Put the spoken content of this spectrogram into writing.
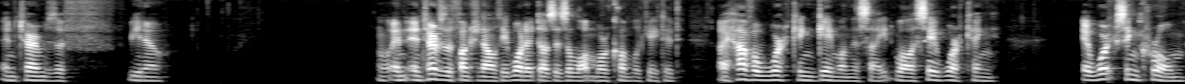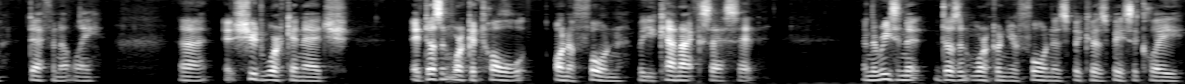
in terms of you know, well, in, in terms of the functionality, what it does is a lot more complicated. I have a working game on the site. Well, I say working. It works in Chrome, definitely. Uh, it should work in Edge. It doesn't work at all on a phone, but you can access it. And the reason it doesn't work on your phone is because basically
